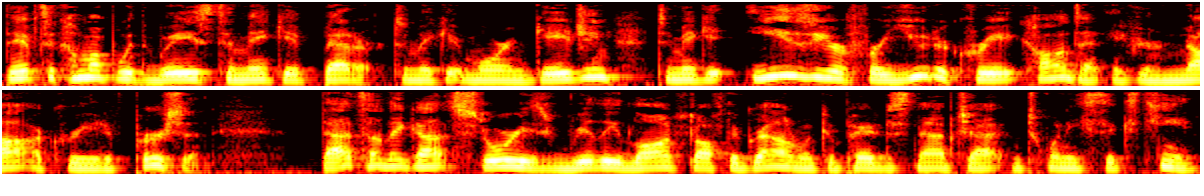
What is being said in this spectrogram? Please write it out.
They have to come up with ways to make it better, to make it more engaging, to make it easier for you to create content if you're not a creative person. That's how they got stories really launched off the ground when compared to Snapchat in 2016.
